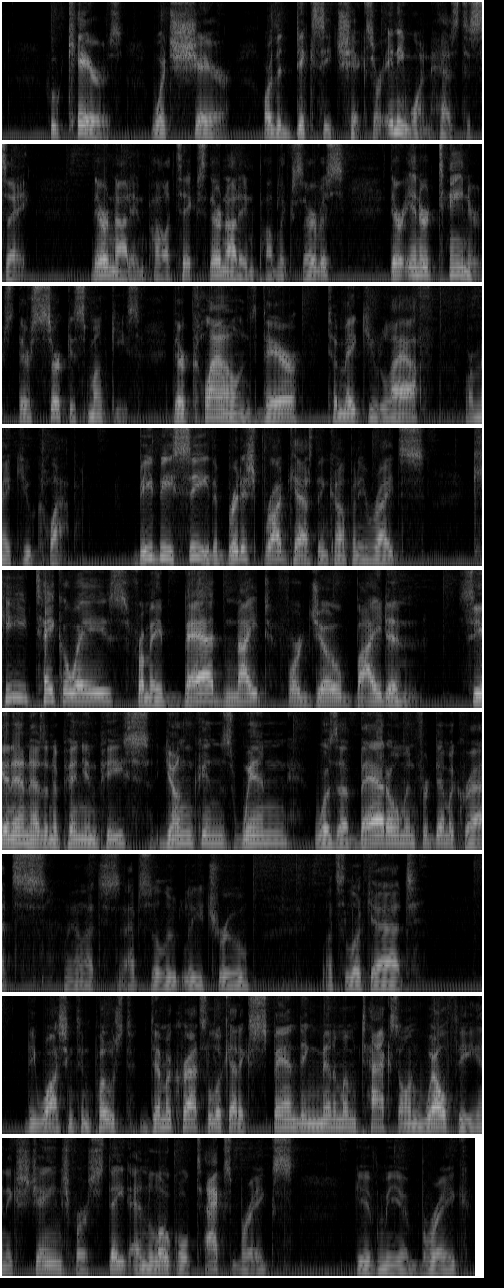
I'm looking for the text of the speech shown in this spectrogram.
Who cares what Cher or the Dixie Chicks or anyone has to say. They're not in politics, they're not in public service. They're entertainers, they're circus monkeys, they're clowns there to make you laugh or make you clap. BBC, the British Broadcasting Company, writes Key takeaways from a bad night for Joe Biden. CNN has an opinion piece. Youngkin's win was a bad omen for Democrats. Well, that's absolutely true. Let's look at the Washington Post. Democrats look at expanding minimum tax on wealthy in exchange for state and local tax breaks. Give me a break.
